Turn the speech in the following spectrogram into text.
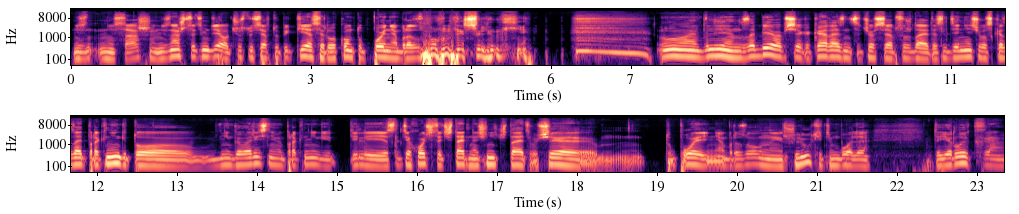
Не, не Саши. Не знаю, что с этим делать. Чувствую себя в тупике, с ярлыком тупой, необразованной шлюхи. Ой, блин, забей вообще, какая разница, что все обсуждают. Если тебе нечего сказать про книги, то не говори с ними про книги. Или если тебе хочется читать, начни читать. Вообще тупой, необразованный, шлюхи тем более. Это ярлык... Э,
